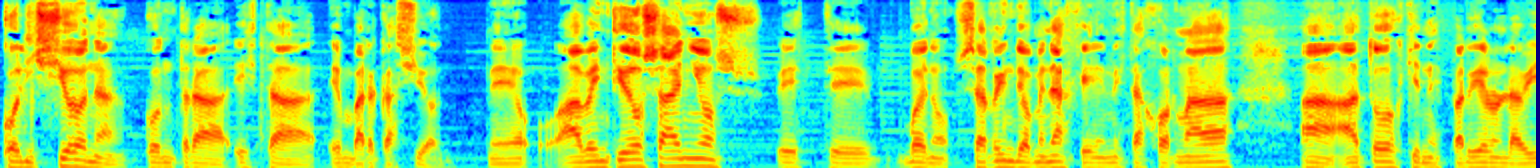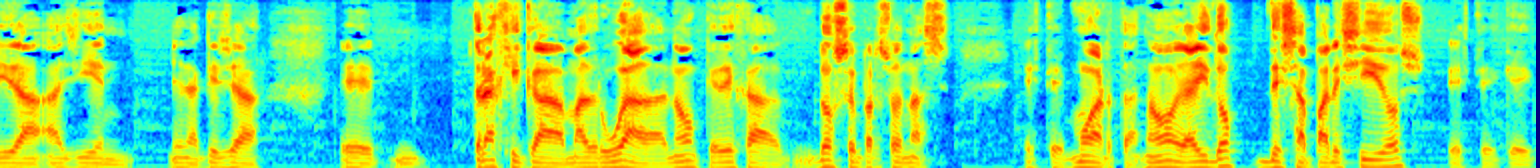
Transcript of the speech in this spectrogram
colisiona contra esta embarcación. Eh, a 22 años, este, bueno, se rinde homenaje en esta jornada a, todos quienes perdieron la vida allí en, en aquella eh, trágica madrugada, ¿no? Que deja 12 personas este, muertas, ¿no? Hay dos desaparecidos, este, que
